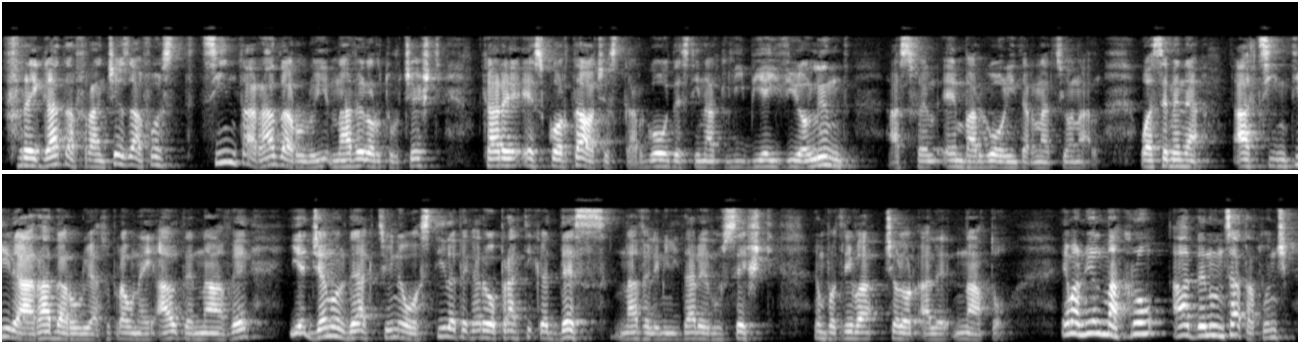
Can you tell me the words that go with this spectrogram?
fregata franceză a fost ținta radarului navelor turcești care escortau acest cargo destinat Libiei, violând astfel embargoul internațional. O asemenea ațintire a radarului asupra unei alte nave e genul de acțiune ostilă pe care o practică des navele militare rusești împotriva celor ale NATO. Emmanuel Macron a denunțat atunci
